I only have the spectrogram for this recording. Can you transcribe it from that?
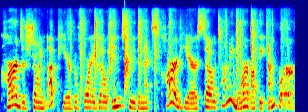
cards are showing up here before i go into the next card here. So tell me more about the emperor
